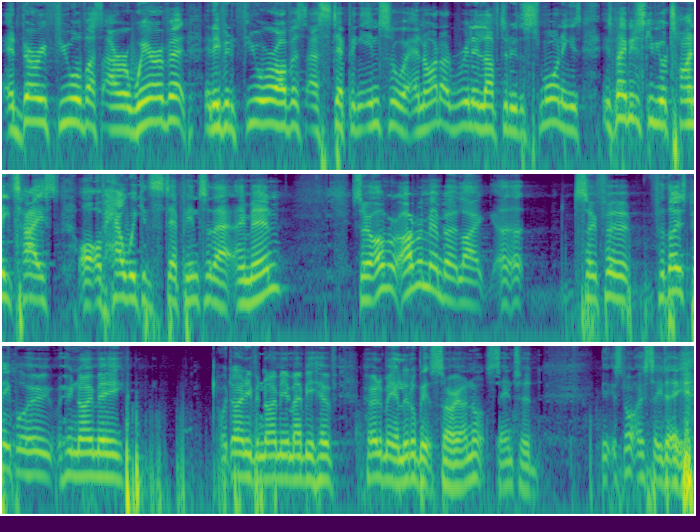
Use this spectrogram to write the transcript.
and very few of us are aware of it, and even fewer of us are stepping into it. And what I'd really love to do this morning is, is maybe just give you a tiny taste of how we can step into that. Amen? So I, remember, like, uh, uh, so for, for those people who, who know me, or don't even know me, maybe have heard of me a little bit, sorry, I'm not centered. It's not OCD,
